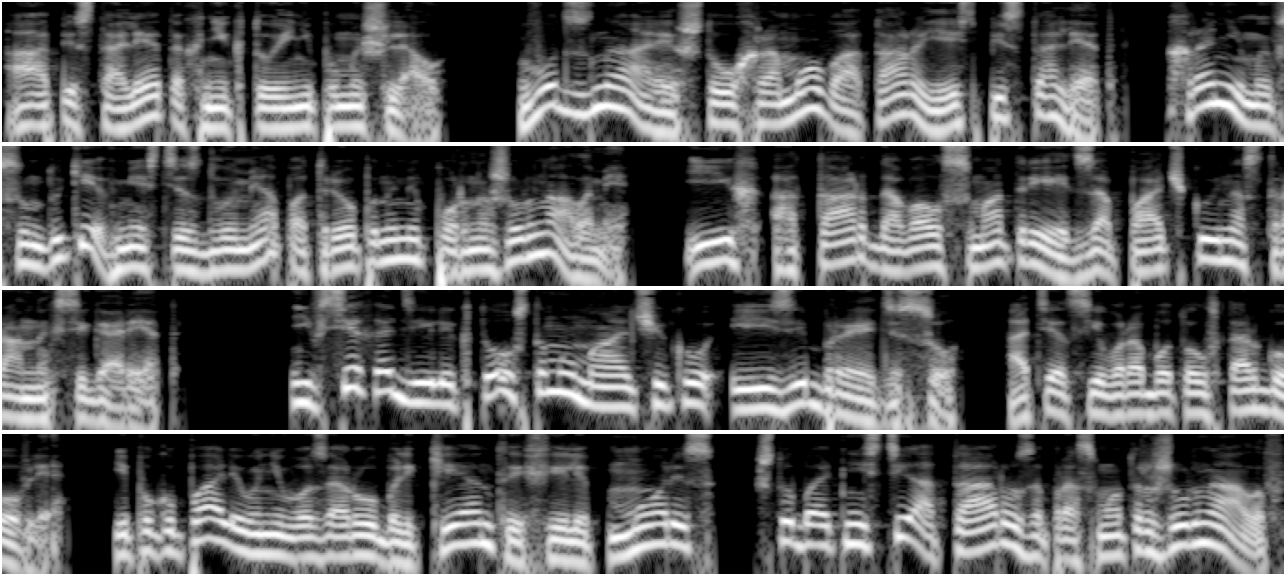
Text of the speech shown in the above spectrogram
а о пистолетах никто и не помышлял. Вот знали, что у хромого Атара есть пистолет, хранимый в сундуке вместе с двумя потрепанными порножурналами, их Атар давал смотреть за пачку иностранных сигарет. И все ходили к толстому мальчику Изи Брэдису, отец его работал в торговле, и покупали у него за рубль Кент и Филипп Моррис, чтобы отнести Атару за просмотр журналов,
